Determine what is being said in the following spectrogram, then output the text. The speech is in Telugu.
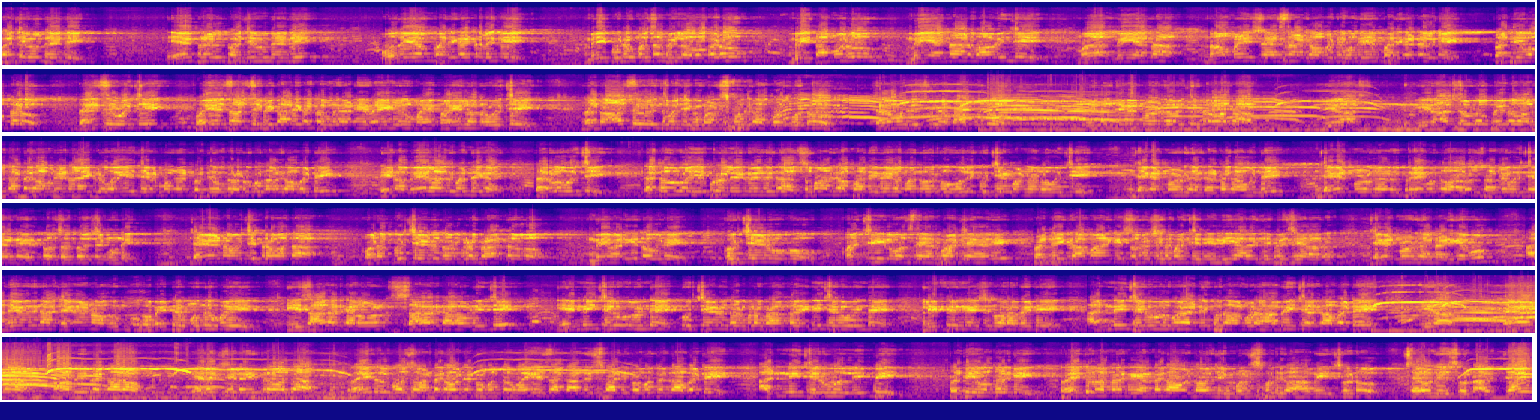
పద్దెనిమిది తేదీ. ఏప్రిల్ పద్దెనిమిది తేదీ. ఉదయం పది గంటలకి మీ కుటుంబ సభ్యుల్లో ఒకడు మీ తమ్ముడు మీ అన్న అని భావించి మీ అన్న నామినేషన్ వేస్తున్నాడు కాబట్టి ఉదయం పది గంటలకి ప్రతి ఒక్కరూ దర్శి వచ్చి వైఎస్ఆర్సీపీ కార్యకర్తలు కానీ రైలు మహిళలందరూ వచ్చి నన్ను ఆశీర్వదించమని చెప్పి మనస్ఫూర్తిగా కోరుకుంటూ సెలవు తీసుకునే బాబుతూ జగన్మోహన్ గారు వచ్చిన తర్వాత ఈ రాష్ట్రంలో పేదవాళ్ళకి అండగా ఉండే నాయకుడు వైఎస్ జగన్మోహన్ రెడ్డి ప్రతి ఒక్కరు అనుకున్నారు కాబట్టి నిన్న వేలాది మందిగా తరలి వచ్చి గతంలో ఎప్పుడు లేని విధంగా సుమారుగా పదివేల మంది వరకు హోలీ కుర్చీ మండలంలో వచ్చి జగన్మోహన్ గారికి అండగా ఉండి జగన్మోహన్ గారి ప్రేమతో ఆ రోజు తరలి వచ్చారంటే ఎంతో సంతోషంగా ఉంది. వచ్చిన తర్వాత మన కుర్చేడు దొరకని ప్రాంతంలో మేము అడిగిన ఒకటి కుర్చేడుకు మంచి నీళ్ళు వస్తే ఏర్పాటు చేయాలి ప్రతి గ్రామానికి సురక్షిత మంచి నీళ్ళు ఇవ్వాలని చెప్పేసి జగన్మోహన్ గారిని అడిగాము. అదే విధంగా జగన్ ఒక ఒక మెట్టు ముందుకు పోయి ఈ సాగర్ కాలం సాగర్ కాలం నుంచి ఎన్ని చెరువులు ఉంటే కుర్చేడు దొరకడ ప్రాంతం ఎన్ని చెరువులు ఉంటే లిఫ్ట్ ఇరిగేషన్ ద్వారా పెట్టి అన్ని చెరువులు కూడా నింపుతామని కూడా హామీ ఇచ్చారు కాబట్టి ఇలా జగన్ ఎలక్షన్లు అయిన తర్వాత రైతుల కోసం అండగా ఉండే ప్రభుత్వం వైఎస్ఆర్ కాంగ్రెస్ పార్టీ ప్రభుత్వం కాబట్టి అన్ని చెరువులు నింపి ప్రతి ఒక్కరికి రైతులందరికీ అండగా ఉంటామని చెప్పి మనస్ఫూర్తిగా హామీ ఇచ్చుకుంటూ సెలవు తీసుకున్నారు. జై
